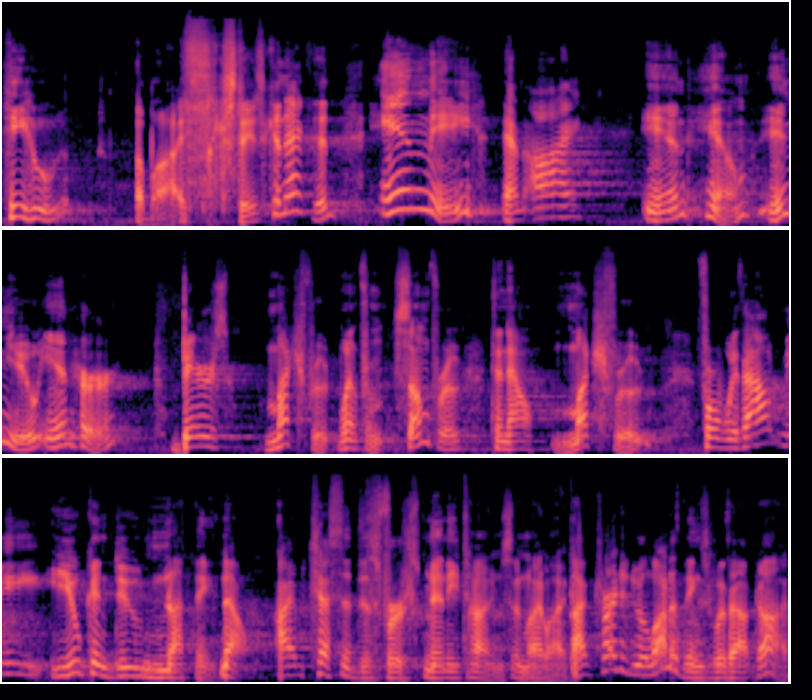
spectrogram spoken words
He who abides, stays connected in me, and I in him, in you, in her, bears much fruit, went from some fruit to now much fruit. For without me, you can do nothing. Now, I've tested this verse many times in my life. I've tried to do a lot of things without God.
